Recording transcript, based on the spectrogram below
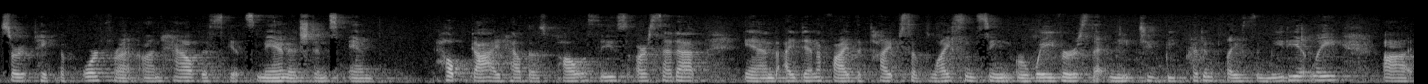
sort of take the forefront on how this gets managed and, and help guide how those policies are set up, and identify the types of licensing or waivers that need to be put in place immediately, uh,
